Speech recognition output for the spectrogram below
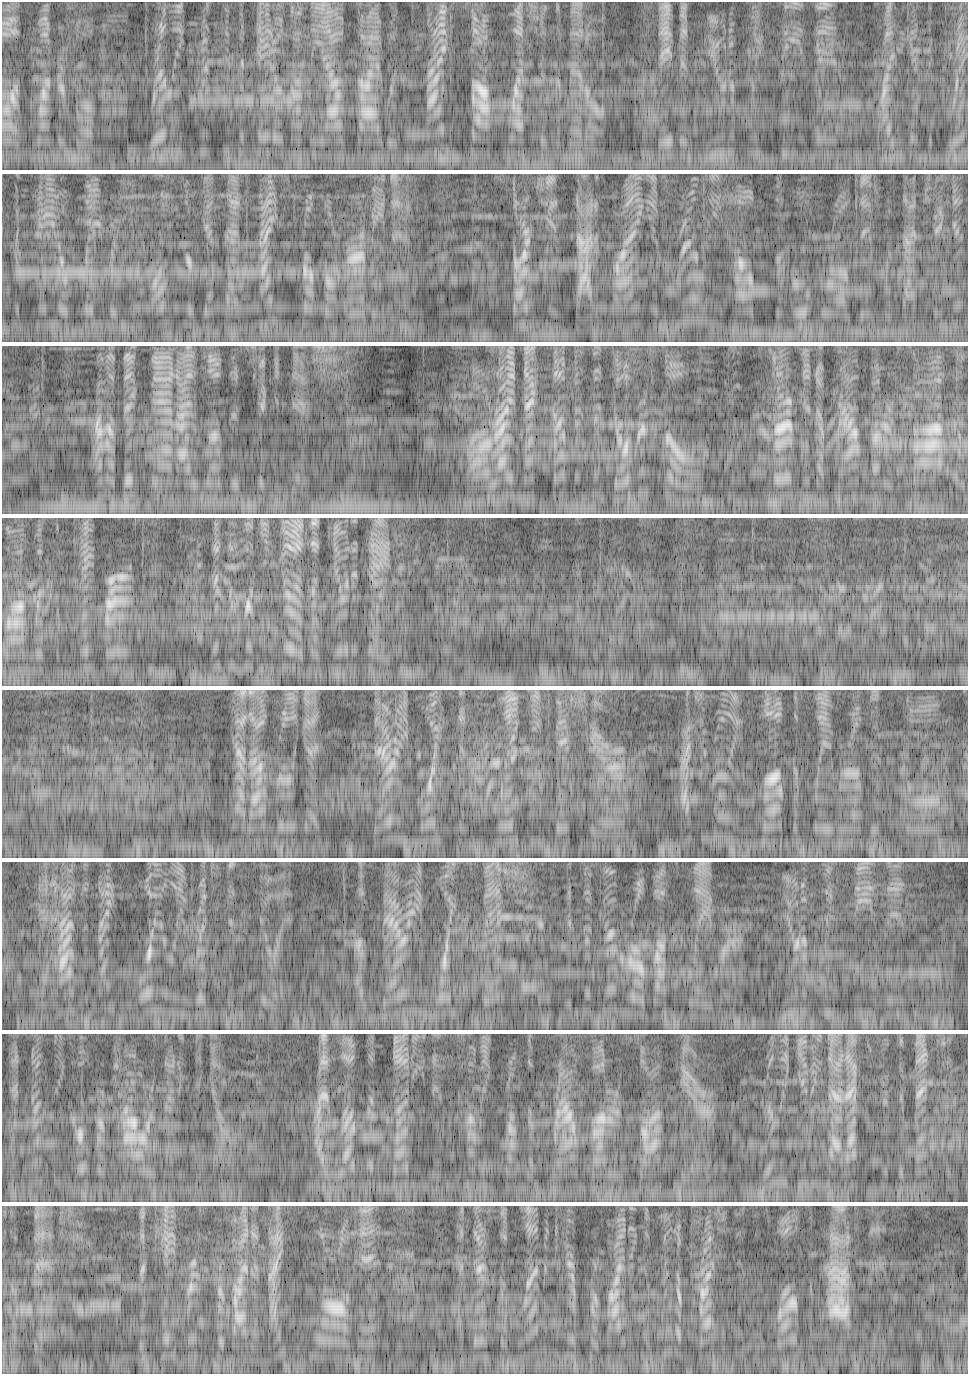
Oh, it's wonderful. Really crispy potatoes on the outside with nice soft flesh in the middle. They've been beautifully seasoned. While you get the great potato flavor, you also get that nice truffle herbiness. Starchy and satisfying and really helps the overall dish with that chicken. I'm a big fan. I love this chicken dish. All right, next up is the Dover sole, served in a brown butter sauce along with some capers. This is looking good. Let's give it a taste. Yeah, that was really good. Very moist and flaky fish here. I actually really love the flavor of this sole. It has a nice oily richness to it. A very moist fish. It's a good robust flavor. Beautifully seasoned, and nothing overpowers anything else. I love the nuttiness coming from the brown butter sauce here, really giving that extra dimension to the fish. The capers provide a nice floral hit, and there's some lemon here providing a bit of freshness as well as some acid.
